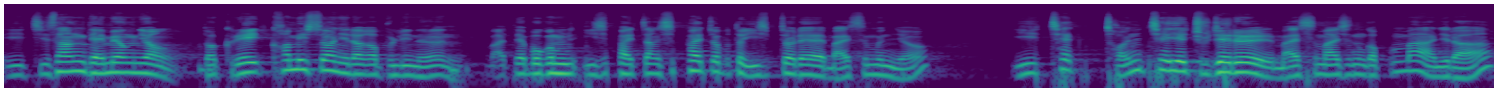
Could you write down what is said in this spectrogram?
이 지상 대명령, The Great Commission이라고 불리는 마태복음 28장 18절부터 20절의 말씀은요. 이 책 전체의 주제를 말씀하시는 것뿐만 아니라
